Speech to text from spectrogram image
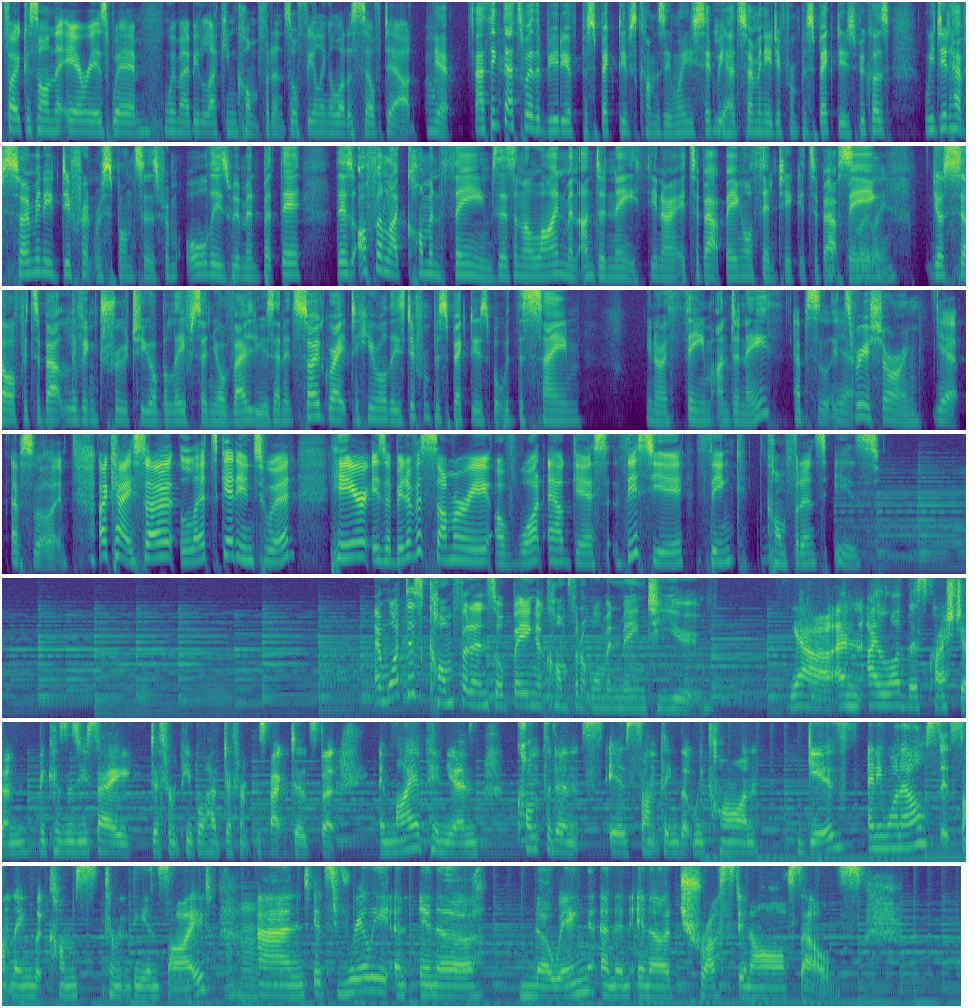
focus on the areas where we may be lacking confidence or feeling a lot of self-doubt. Yeah. I think that's where the beauty of perspectives comes in, where you said we Yeah. had so many different perspectives because we did have so many different responses from all these women, but there there's often like common themes. There's an alignment underneath. You know, it's about being authentic, it's about Absolutely. being yourself, it's about living true to your beliefs and your values. And it's so great to hear all these different perspectives, but with the same, you know, theme underneath. Absolutely. It's yeah. reassuring. Yeah, absolutely. Okay, so let's get into it. Here is a bit of a summary of what our guests this year think confidence is. And what does confidence or being a confident woman mean to you? Yeah, and I love this question because, as you say, different people have different perspectives. But in my opinion, confidence is something that we can't give anyone else. It's something that comes from the inside. Mm-hmm. And it's really an inner knowing and an inner trust in ourselves.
